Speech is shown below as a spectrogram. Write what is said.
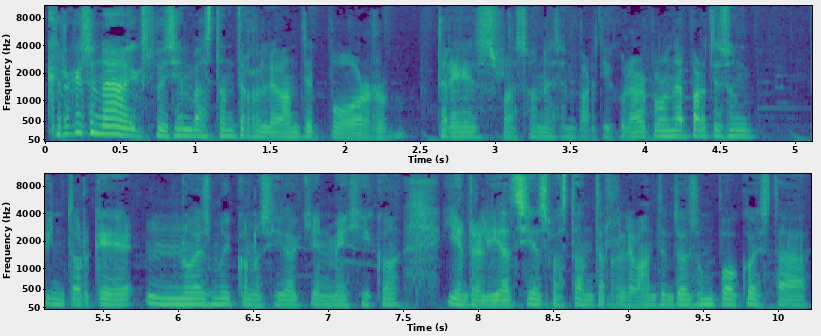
Creo que es una exposición bastante relevante por tres razones en particular. Por una parte es un pintor que no es muy conocido aquí en México y en realidad sí es bastante relevante. Entonces un poco está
